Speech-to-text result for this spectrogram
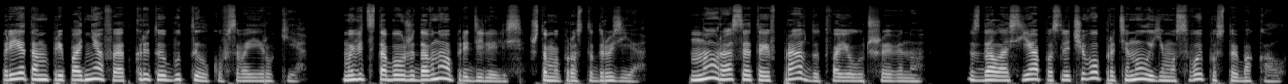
при этом приподняв и открытую бутылку в своей руке. Мы ведь с тобой уже давно определились, что мы просто друзья. Но раз это и вправду твое лучшее вино, сдалась я, после чего протянула ему свой пустой бокал.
